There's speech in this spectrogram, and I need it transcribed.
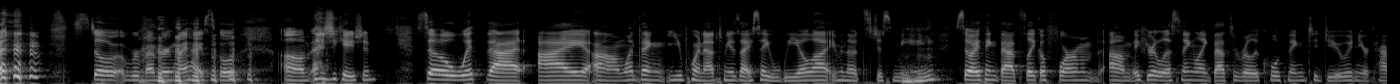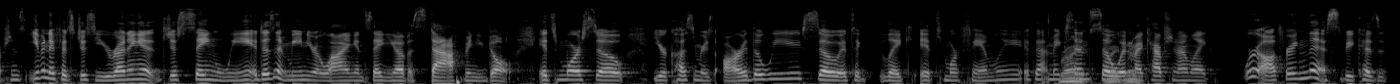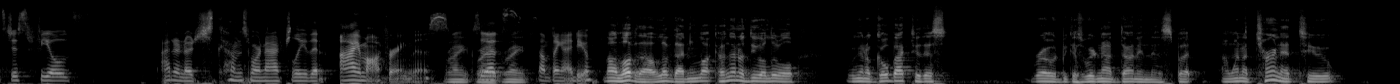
Still remembering my high school um, education. So with that, I um, one thing you point out to me is I say we a lot, even though it's just me. Mm-hmm. So I think that's like a form. Um, if you're listening, like that's a really cool thing to do in your captions, even if it's just you running it. Just saying we, it doesn't mean you're lying and saying you have a staff and you don't. It's more so your customers are the we. So it's a like it's more family, if that makes Right, sense. So right, when right. my caption, I'm like, we're offering this because it just feels I don't know, it just comes more naturally than I'm offering this. Right, so right, that's right. something I do. No, I love that. I love that. And look, I'm gonna do a little. We're gonna go back to this road because we're not done in this, but I want to turn it to,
